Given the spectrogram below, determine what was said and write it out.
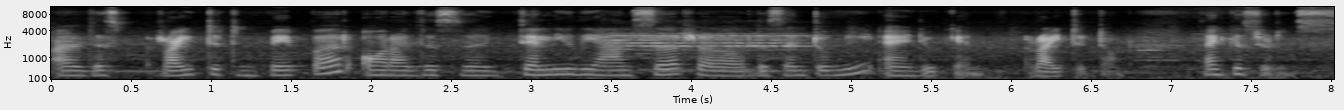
I'll just write it in paper or i'll just uh, tell you the answer uh, listen to me and you can write it down. Thank you students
